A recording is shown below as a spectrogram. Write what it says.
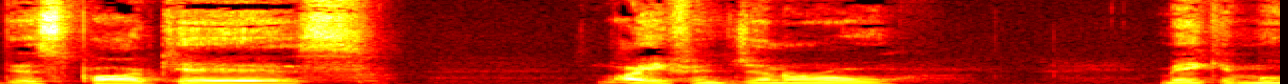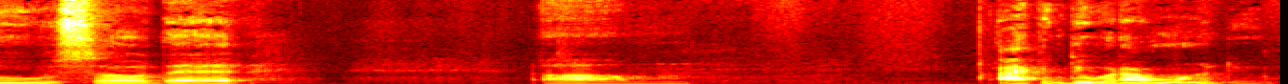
This podcast, life in general, making moves so that um, I can do what I want to do.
